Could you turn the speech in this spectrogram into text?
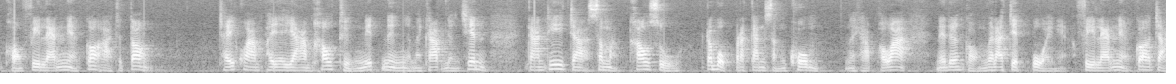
ๆ ของฟรีแลนซ์เนี่ยก็อาจจะต้องใช้ความพยายามเข้าถึงนิดนึงนะครับ อย่างเช่น การที่จะสมัครเข้าสู่ระบบประกันสังคม นะครับเพราะว่าในเรื่องของเวลาเจ็บป่วยเนี่ยฟรีแลนซ์เนี่ยก็จะ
